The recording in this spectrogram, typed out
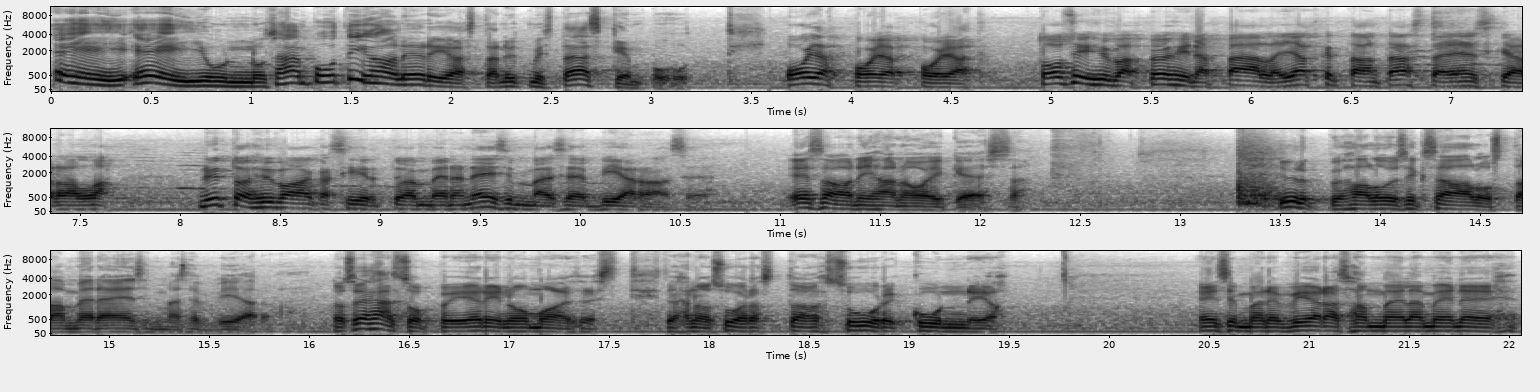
Ei, ei Junnu. Sähän puhut ihan eri asiasta nyt, mistä äsken puhuttiin. Pojat, pojat, pojat. Tosi hyvä pöhinä päällä. Jatketaan tästä ensi kerralla. Nyt on hyvä aika siirtyä meidän ensimmäiseen vieraaseen. Esa on ihan oikeassa. Jylppy, haluaisitko alustaa meidän ensimmäisen vieraan? No sehän sopii erinomaisesti. Tähän on suorastaan suuri kunnia. Ensimmäinen vierashan meillä menee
